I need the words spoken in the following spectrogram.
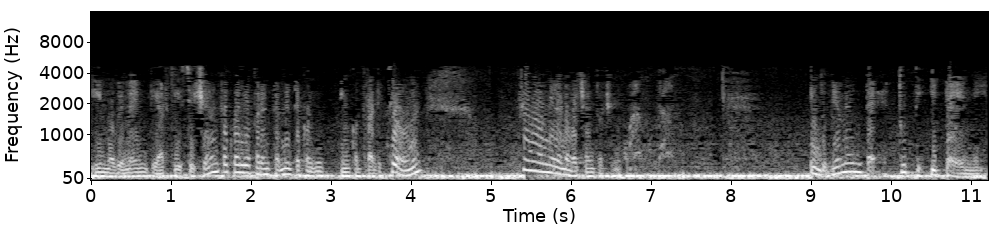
i movimenti artistici, anche quelli apparentemente con, in contraddizione, fino al 1950. Indubbiamente tutti i temi,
